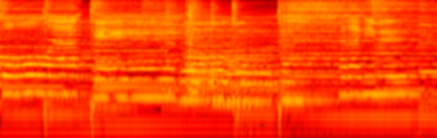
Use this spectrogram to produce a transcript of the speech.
고맙게도 하나님은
